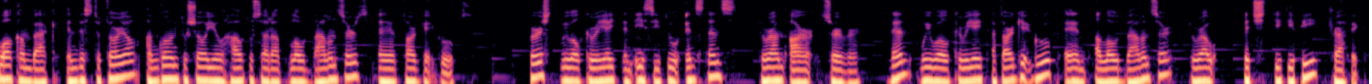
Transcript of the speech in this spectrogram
Welcome back. In this tutorial, I'm going to show you how to set up load balancers and target groups. First, we will create an EC2 instance to run our server. Then, we will create a target group and a load balancer to route HTTP traffic.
